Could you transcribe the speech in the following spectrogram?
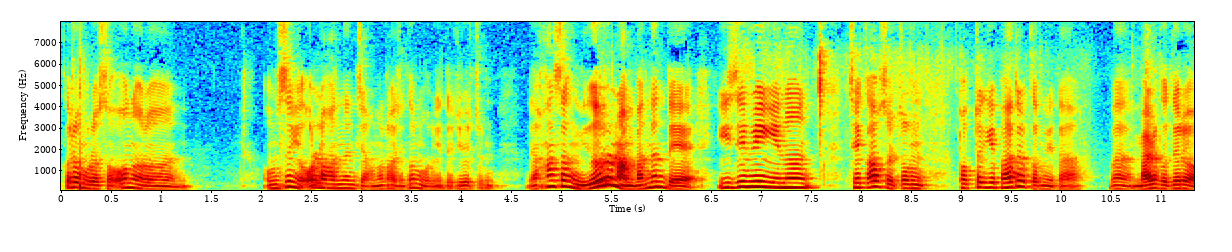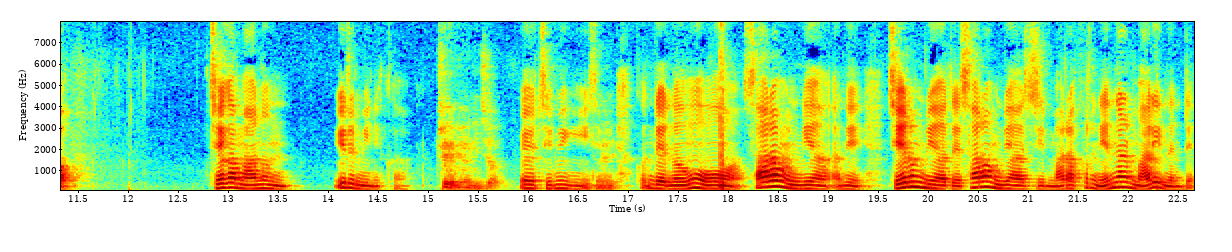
그럼으로써 오늘은 음성이 올라갔는지 안 올라갔는지 그건 모르겠는데 요즘 항상 열은 안 받는데 이재명이는 제 값을 좀 독특히 받을 겁니다. 뭐, 말 그대로 제가 많은 이름이니까. 죄명이죠. 예, 제명이 이재명. 근데 너무 사람을 미워 아니 죄는 미워하되 사람을 미워하지 마라 그런 옛날 말이 있는데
